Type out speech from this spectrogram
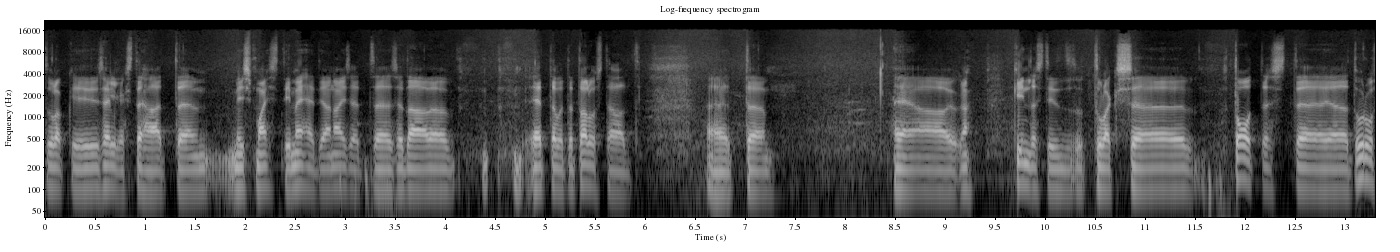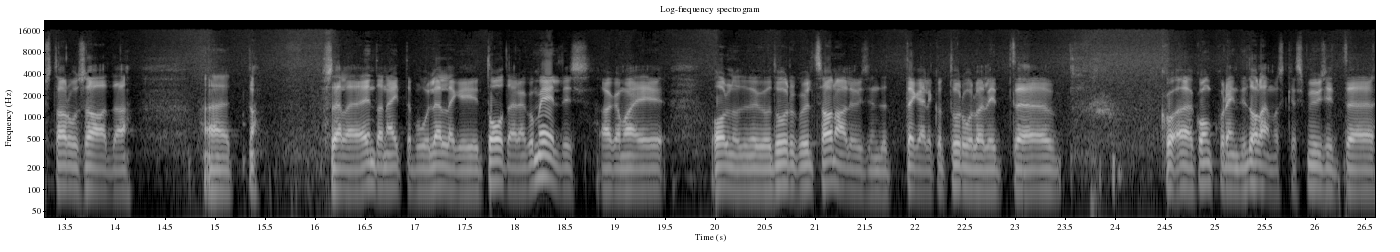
tulebki selgeks teha, et äh, mis masti mehed ja naised äh, seda ettevõtet alustavad. et äh, ja noh, kindlasti tuleks tootest ja turust aru saada. et noh, selle enda näite puhul jällegi toode nagu meeldis, aga ma ei olnud nagu turgu üldse analüüsinud, et tegelikult turul olid konkurendid olemas, kes müüsid äh,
